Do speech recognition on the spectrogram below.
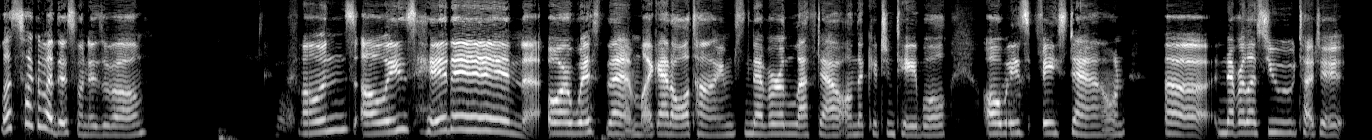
let's talk about this one, Isabel. Phones always hidden or with them, like at all times, never left out on the kitchen table, always face down, uh, never lets you touch it.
